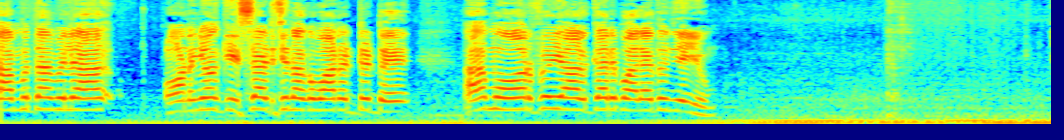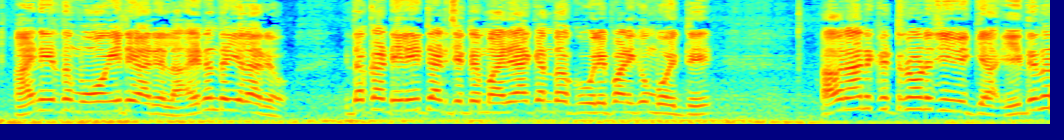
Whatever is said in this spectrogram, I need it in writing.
തമ്മിൽ തമ്മിൽ ആ ഉണങ്ങിയോ കിസ് അടിച്ചെന്നൊക്കെ പാടിട്ടിട്ട് ആ മോർഫ് ഈ ആൾക്കാർ പലതും ചെയ്യും. അതിനിരുന്ന് മോങ്ങിയിട്ട് കാര്യമല്ല അതിനെന്തെങ്കിലും അറിയോ? ഇതൊക്കെ ഡിലീറ്റ് അടിച്ചിട്ട് മര്യാദയ്ക്ക് എന്തോ കൂലിപ്പണിക്കും പോയിട്ട് അവനാണ് കിട്ടണോണ്ട് ജീവിക്കുക ഇതിന്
